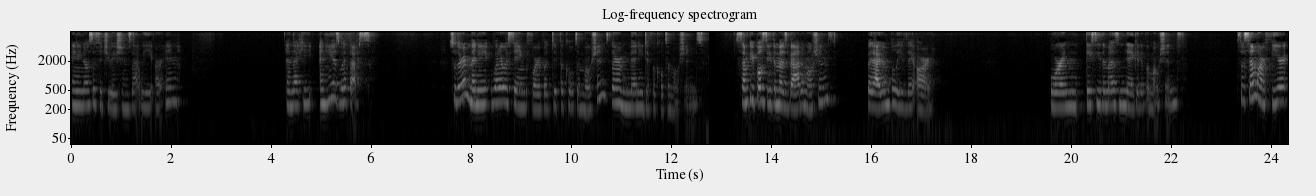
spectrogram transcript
and He knows the situations that we are in and that he and he is with us. So there are many what I was saying before about difficult emotions, there are many difficult emotions. Some people see them as bad emotions, but I don't believe they are. Or they see them as negative emotions. So some are fear,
